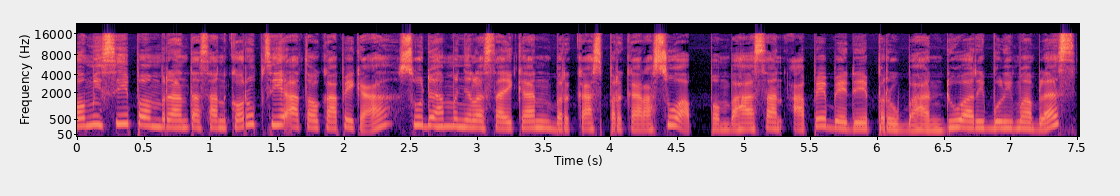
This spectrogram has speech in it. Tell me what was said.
Komisi Pemberantasan Korupsi atau KPK sudah menyelesaikan berkas perkara suap pembahasan APBD Perubahan 2015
